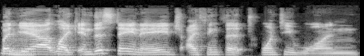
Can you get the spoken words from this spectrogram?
But Mhm. yeah, like in this day and age, I think that twenty one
